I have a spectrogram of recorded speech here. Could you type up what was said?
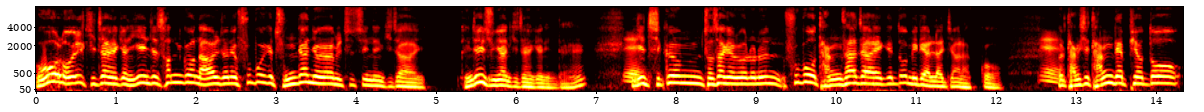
5월 5일 기자회견 이게 이제 선거 나흘 전에 후보에게 중대한 영향을 미칠 수 있는 기자 굉장히 중요한 기자회견인데 네. 이게 지금 조사 결과로는 후보 당사자에게도 미리 알려지지 않았고 네. 그리고 당시 당 대표도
